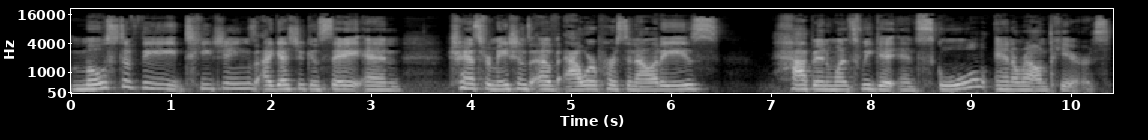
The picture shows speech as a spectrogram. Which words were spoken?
most of the teachings, I guess you can say, and transformations of our personalities happen once we get in school and around peers.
